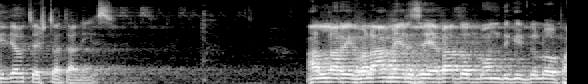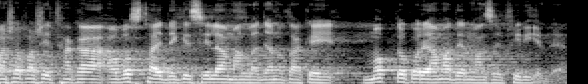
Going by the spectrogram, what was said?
নিজেও চেষ্টা চালিয়েছে। আল্লাহর গোলামের যে এবাদত বন্দিগিগুলো পাশাপাশি থাকা অবস্থায় দেখেছিলাম, আল্লাহ যেন তাকে মুক্ত করে আমাদের মাঝে ফিরিয়ে দেন।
